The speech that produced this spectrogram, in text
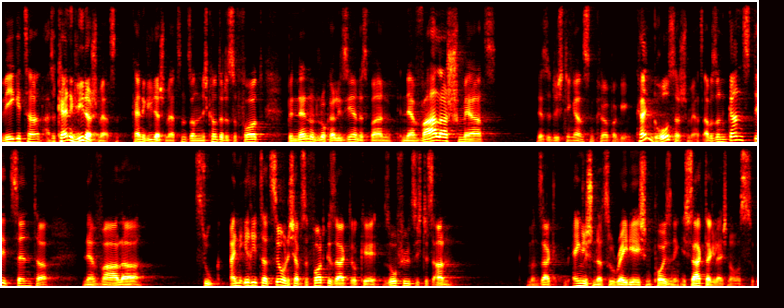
wehgetan. Also keine Gliederschmerzen, keine Gliederschmerzen, sondern ich konnte das sofort benennen und lokalisieren. Das war ein nervaler Schmerz, der so durch den ganzen Körper ging. Kein großer Schmerz, aber so ein ganz dezenter, nervaler Zug. Eine Irritation. Ich habe sofort gesagt, okay, so fühlt sich das an. Man sagt im Englischen dazu Radiation Poisoning. Ich sage da gleich noch was zu.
